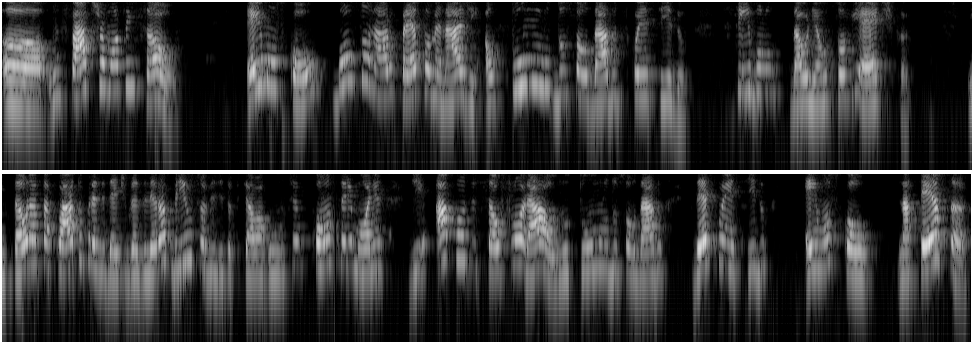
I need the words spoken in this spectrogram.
uh, um fato chamou atenção. Em Moscou, Bolsonaro presta homenagem ao túmulo do soldado desconhecido, símbolo da União Soviética. Então, nesta quarta, o presidente brasileiro abriu sua visita oficial à Rússia com cerimônia de aposição floral no túmulo do soldado desconhecido em Moscou. Na terça,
